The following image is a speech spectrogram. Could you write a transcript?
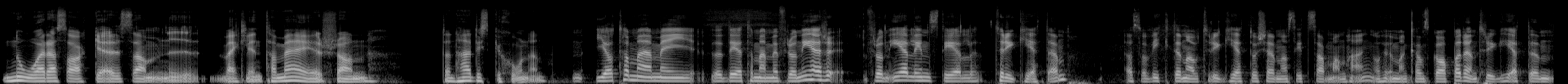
några saker som ni verkligen tar med er från den här diskussionen. Jag tar med mig, det jag tar med mig från er, från Elins del, tryggheten. Alltså vikten av trygghet och känna sitt sammanhang och hur man kan skapa den tryggheten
